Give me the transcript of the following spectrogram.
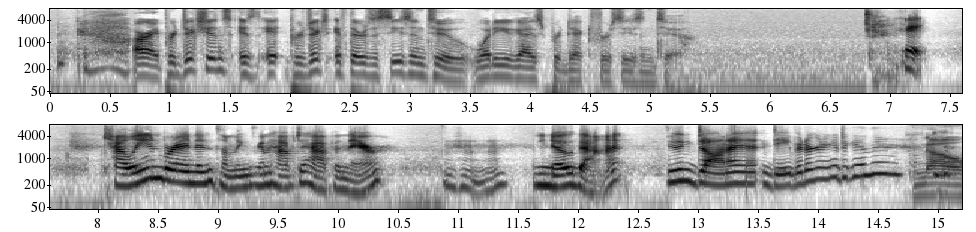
All right, predictions is it predict if there's a season two. What do you guys predict for season two? Okay, Kelly and Brandon, something's gonna have to happen there. hmm We know that. Do you think Donna and David are going to get together? No,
